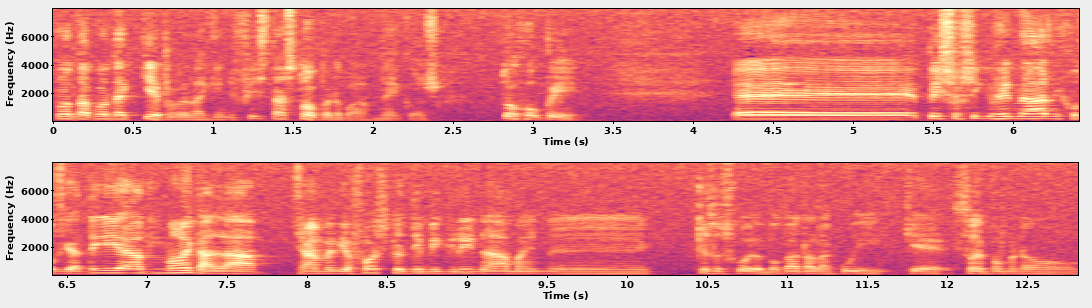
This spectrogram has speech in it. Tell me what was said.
Πρώτα πρώτα και έπρεπε να κινηθεί στα στόπερ ο Παναγενικό. Το έχω πει. Ε, Επίση ο Σίγκεφ είναι άτυχος γιατί αν θυμάμαι καλά, και αν με διαφώσει και ο Ντίμι Γκριν, άμα είναι και στο σχόλιο από κάτω, αλλά ακούει και στο επόμενο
